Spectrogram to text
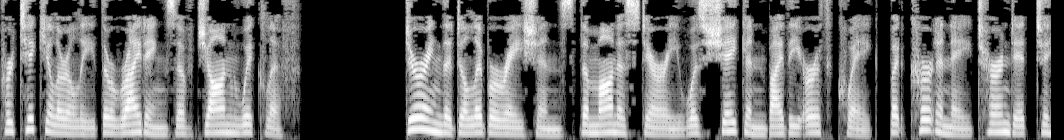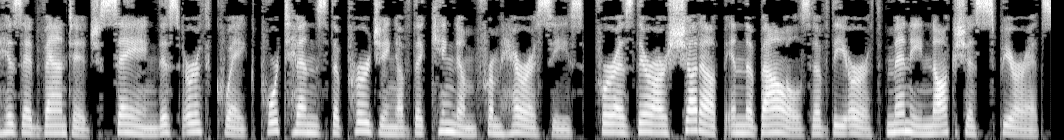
particularly the writings of John Wycliffe. During the deliberations the monastery was shaken by the earthquake, but Courtenay turned it to his advantage saying this earthquake portends the purging of the kingdom from heresies, for as there are shut up in the bowels of the earth many noxious spirits,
